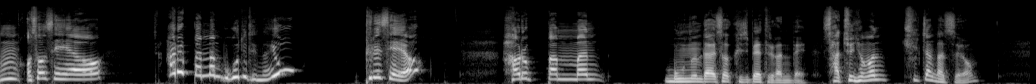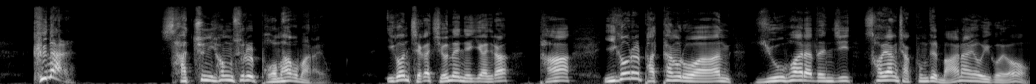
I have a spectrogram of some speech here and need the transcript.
음, 어서오세요. 하룻밤만 묵어도 되나요? 들으세요? 하룻밤만 묵는다 해서 그 집에 들어갔는데 사촌 형은 출장 갔어요. 그날 사촌 형수를 범하고 말아요. 이건 제가 지어낸 얘기가 아니라 다 이거를 바탕으로 한 유화라든지 서양 작품들 많아요, 이거요.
